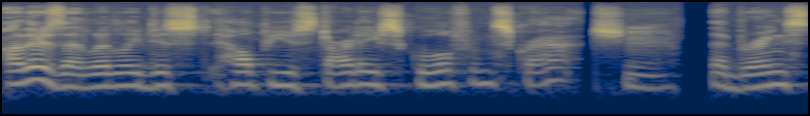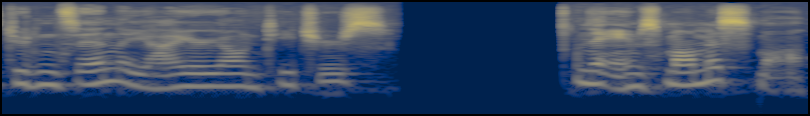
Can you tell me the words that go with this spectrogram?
others that literally just help you start a school from scratch mm. that brings students in, they hire your own teachers, and they aim small, miss small.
